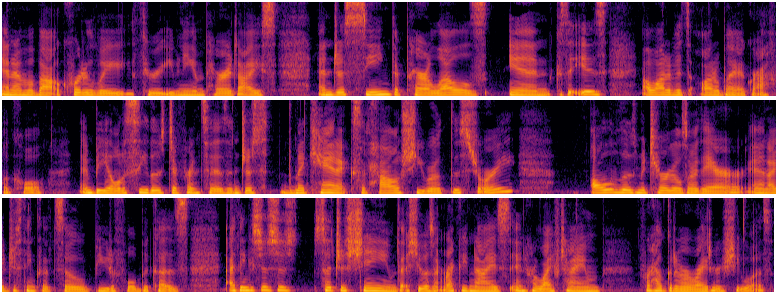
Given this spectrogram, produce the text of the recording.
and I'm about a quarter of the way through Evening in Paradise, and just seeing the parallels in because it is a lot of it's autobiographical, and be able to see those differences and just the mechanics of how she wrote the story. All of those materials are there, and I just think that's so beautiful because I think it's just, just such a shame that she wasn't recognized in her lifetime for how good of a writer she was.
